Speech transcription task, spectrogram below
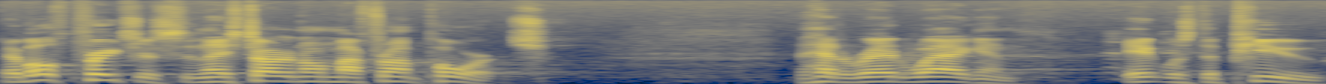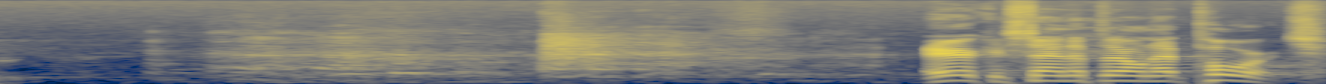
They're both preachers, and they started on my front porch. They had a red wagon. It was the pew. Eric could stand up there on that porch,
